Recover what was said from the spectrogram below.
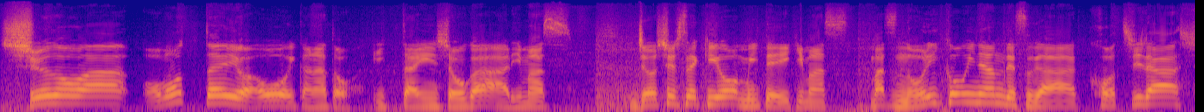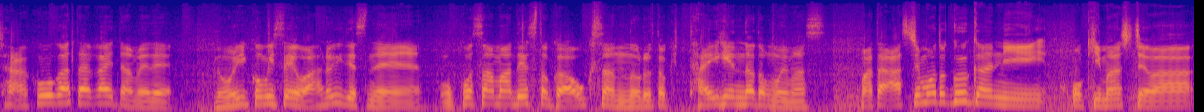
収納は思ったよりは多いかなといった印象があります。助手席を見ていきます。まず乗り込みなんですがこちら車高が高いためで乗り込み性悪いですね。お子様ですとか奥さん乗るとき大変だと思います。また足元空間におきましては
